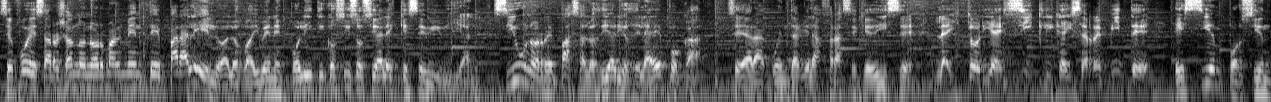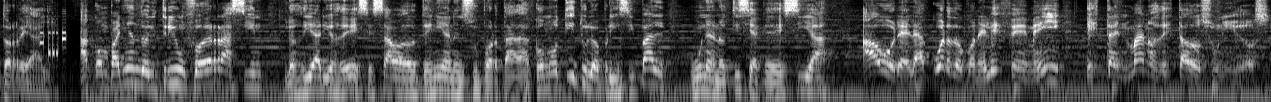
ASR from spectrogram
se fue desarrollando normalmente paralelo a los vaivenes políticos y sociales que se vivían. Si uno repasa los diarios de la época, se dará cuenta que la frase que dice la historia es cíclica y se repite es 100% real. Acompañando el triunfo de Racing, los diarios de ese sábado tenían en su portada. Como título principal una noticia que decía, ahora el acuerdo con el FMI está en manos de Estados Unidos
